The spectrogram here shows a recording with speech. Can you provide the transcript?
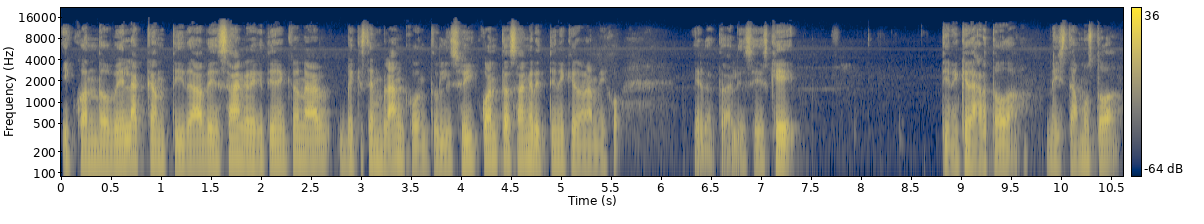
y cuando ve la cantidad de sangre que tiene que donar, ve que está en blanco. Entonces le dice, ¿y cuánta sangre tiene que donar mi hijo? Y el doctor le dice, es que tiene que dar toda, necesitamos toda.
